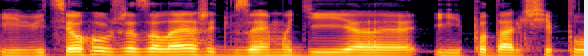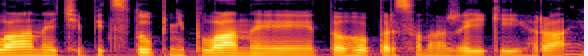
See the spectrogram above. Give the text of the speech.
І від цього вже залежить взаємодія і подальші плани, чи підступні плани того персонажа, який грає.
